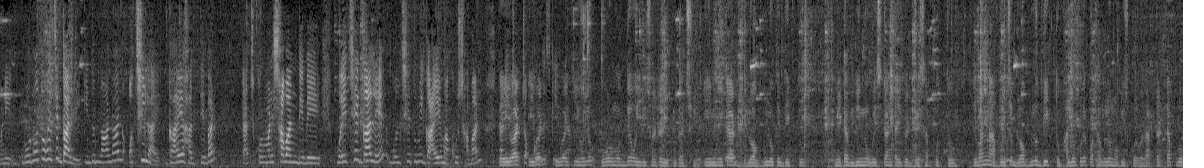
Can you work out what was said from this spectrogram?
মানে ব্রণ তো হয়েছে গালে কিন্তু নানান অছিলায় গায়ে হাত দেবার টাচ করব মানে সাবান দেবে। হয়েছে গালে বলছে তুমি গায়ে মাখো সাবান এবার এবার এবার কি হলো? ওর মধ্যে ওই বিষয়টা রিপোর্টার ছিল। এই মেয়েটার ব্লগগুলোকে দেখতো মেয়েটা বিভিন্ন ওয়েস্টার্ন টাইপের ড্রেস আপ করতো। এবার না বলছে ব্লগগুলো দেখতো ভালো করে কথাগুলো নোটিস করবে। ডাক্তারটা পুরো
